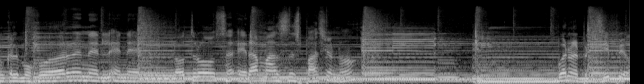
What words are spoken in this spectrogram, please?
Aunque a lo mejor en el, en el otro era más despacio, ¿no? Bueno, al principio.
